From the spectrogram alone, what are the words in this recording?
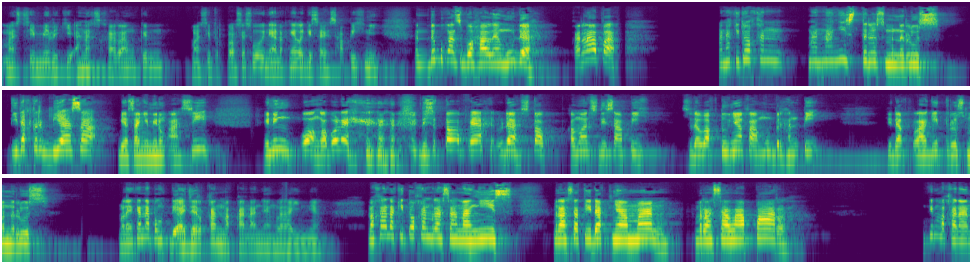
masih miliki anak sekarang mungkin masih proses oh ini anaknya lagi saya sapih nih tentu bukan sebuah hal yang mudah karena apa anak itu akan menangis terus menerus tidak terbiasa. Biasanya minum ASI ini wah nggak boleh. Di stop ya. Udah stop. Kamu harus disapi. Sudah waktunya kamu berhenti. Tidak lagi terus menerus melainkan apa diajarkan makanan yang lainnya. Maka anak itu akan merasa nangis merasa tidak nyaman merasa lapar. Mungkin makanan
